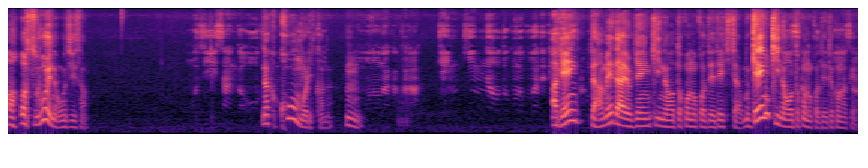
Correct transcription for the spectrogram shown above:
あ、あ、すごいな、おじいさん。なんか、コウモリかな？うん。あ、元、ダメだよ、元気な男の子出てきちゃう。もう元気な男の子出てこなきゃ。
